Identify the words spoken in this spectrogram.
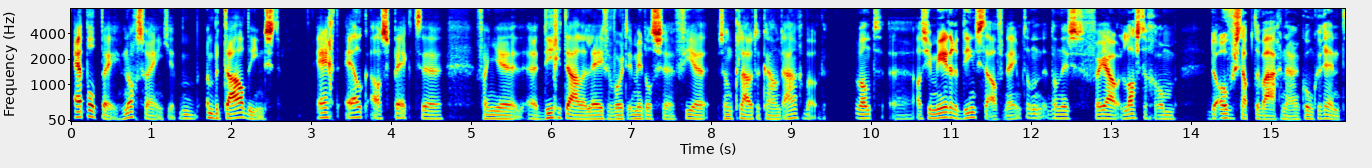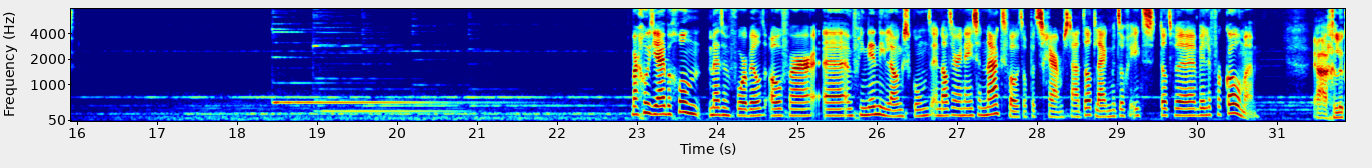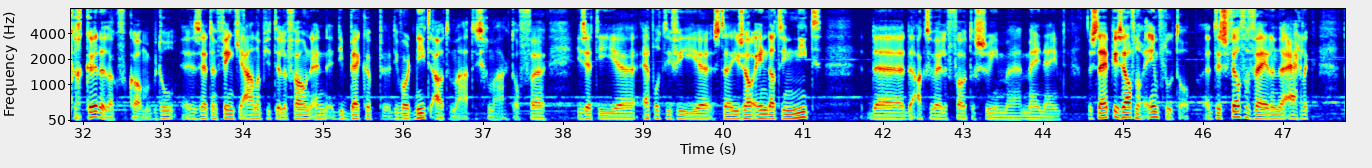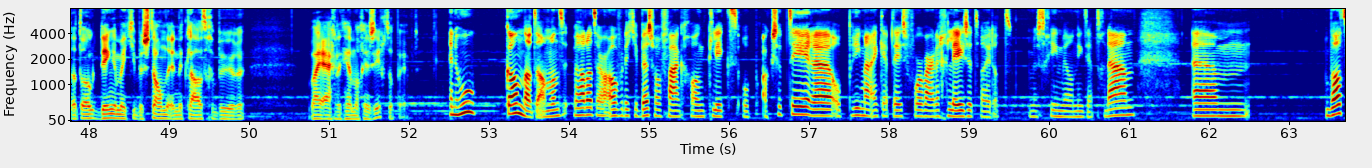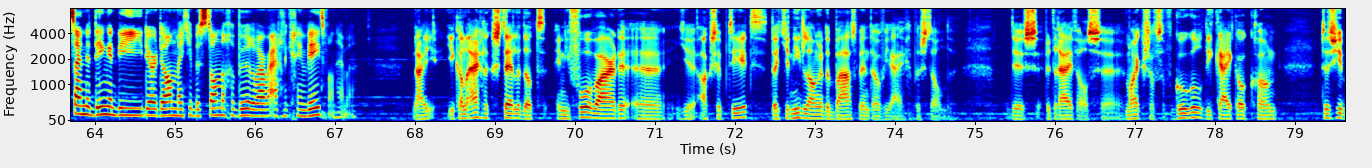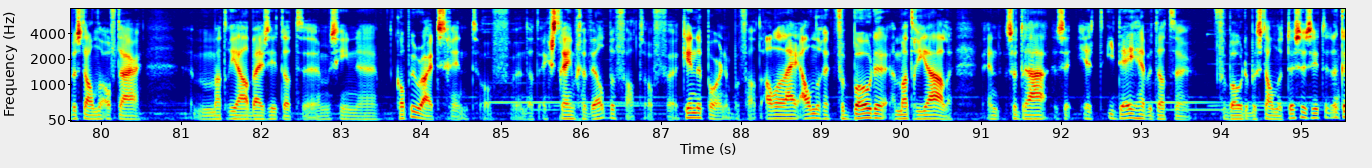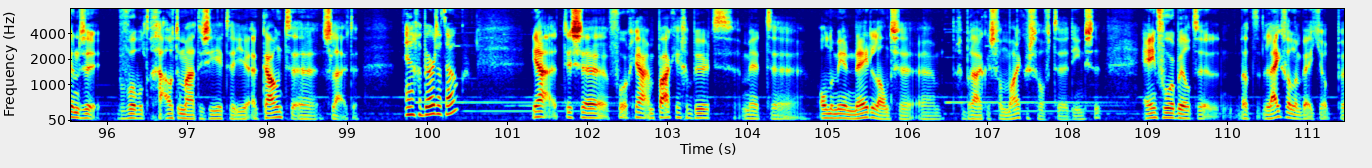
Apple Pay, nog zo eentje. Een betaaldienst. Echt elk aspect uh, van je uh, digitale leven wordt inmiddels uh, via zo'n cloud-account aangeboden. Want als je meerdere diensten afneemt, dan, dan is het voor jou lastiger om de overstap te wagen naar een concurrent. Maar goed, jij begon met een voorbeeld over uh, een vriendin die langskomt en dat er ineens een naaktfoto op het scherm staat. Dat lijkt me toch iets dat we willen voorkomen. Ja, gelukkig kun je dat ook voorkomen. Ik bedoel, zet een vinkje aan op je telefoon en die backup die wordt niet automatisch gemaakt. Of je zet die Apple TV, stel je zo in dat hij niet de, de actuele fotostream meeneemt. Dus daar heb je zelf nog invloed op. Het is veel vervelender eigenlijk dat er ook dingen met je bestanden in de cloud gebeuren waar je eigenlijk helemaal geen zicht op hebt. En hoe kan dat dan? Want we hadden het erover dat je best wel vaak gewoon klikt op accepteren, op prima, ik heb deze voorwaarden gelezen, terwijl je dat misschien wel niet hebt gedaan. Um, wat zijn de dingen die er dan met je bestanden gebeuren waar we eigenlijk geen weet van hebben? Nou, je, kan eigenlijk stellen dat in die voorwaarden uh, je accepteert dat je niet langer de baas bent over je eigen bestanden. Dus bedrijven als uh, Microsoft of Google, die kijken ook gewoon tussen je bestanden of daar materiaal bij zit dat uh, misschien uh, copyright schendt of uh, dat extreem geweld bevat of kinderporno bevat. Allerlei andere verboden materialen. En zodra ze het idee hebben dat er verboden bestanden tussen zitten, dan kunnen ze bijvoorbeeld geautomatiseerd je account sluiten. En gebeurt dat ook? Ja, het is vorig jaar een paar keer gebeurd met onder meer Nederlandse gebruikers van Microsoft-diensten. Eén voorbeeld, dat lijkt wel een beetje op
